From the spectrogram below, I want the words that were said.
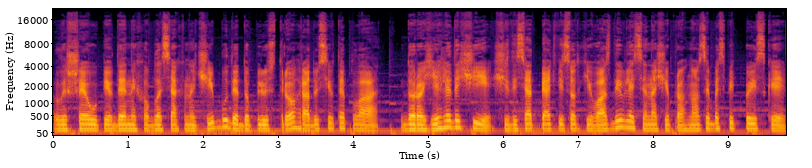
Лише у південних областях вночі буде до плюс 3 градусів тепла. Дорогі глядачі, 65% вас дивляться наші прогнози без підписки.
